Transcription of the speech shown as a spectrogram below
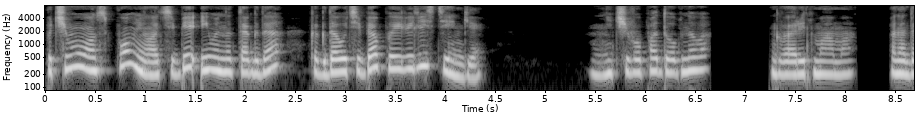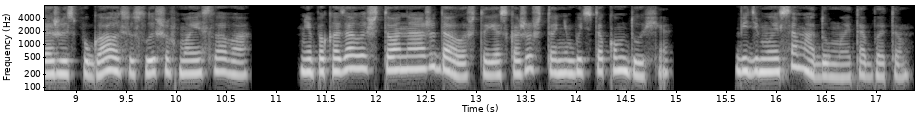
Почему он вспомнил о тебе именно тогда, когда у тебя появились деньги?» «Ничего подобного», — говорит мама. Она даже испугалась, услышав мои слова. Мне показалось, что она ожидала, что я скажу что-нибудь в таком духе. Видимо, и сама думает об этом.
